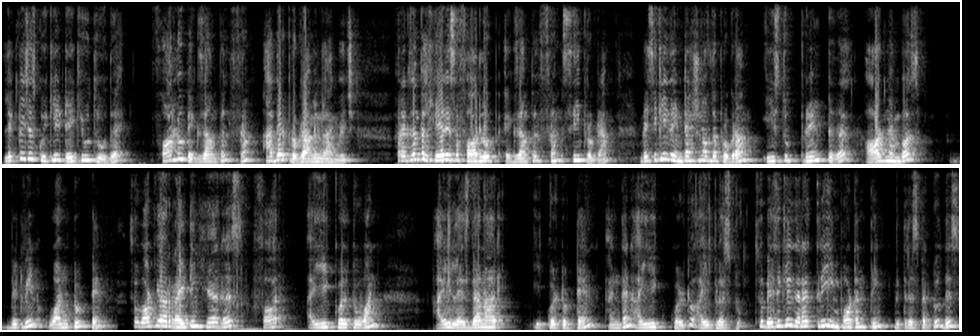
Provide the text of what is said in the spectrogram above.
let me just quickly take you through the for loop example from other programming language. For example, here is a for loop example from C program. Basically, the intention of the program is to print the odd numbers between 1 to 10. So what we are writing here is for i equal to 1, i less than or equal to 10 and then i equal to i plus 2. So basically there are three important things with respect to this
